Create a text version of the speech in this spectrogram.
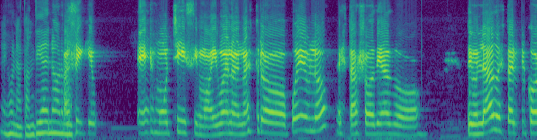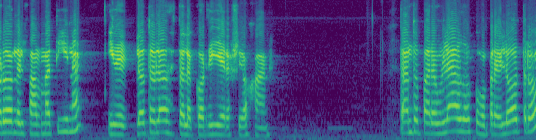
Es una cantidad enorme. Así que es muchísimo. Y bueno, en nuestro pueblo está rodeado, de un lado está el cordón del Famatina y del otro lado está la cordillera riojana tanto para un lado como para el otro.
